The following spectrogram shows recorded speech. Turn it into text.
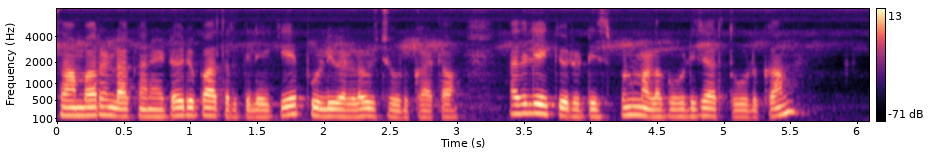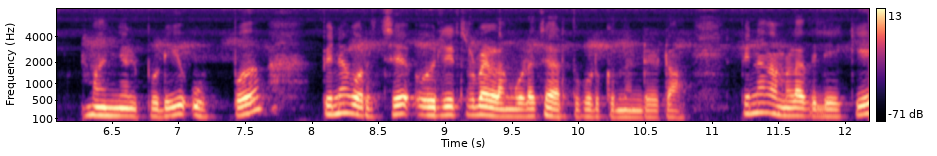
സാമ്പാർ ഉണ്ടാക്കാനായിട്ട് ഒരു പാത്രത്തിലേക്ക് പുളിവെള്ളം ഒഴിച്ചു കൊടുക്കാം കേട്ടോ. അതിലേക്ക് ഒരു ടീസ്പൂൺ മുളക് പൊടി ചേർത്ത് കൊടുക്കാം. മഞ്ഞൾപ്പൊടി ഉപ്പ് പിന്നെ കുറച്ച് ഒരു ലിറ്റർ വെള്ളം കൂടെ ചേർത്ത് കൊടുക്കുന്നുണ്ട് കേട്ടോ. പിന്നെ നമ്മളതിലേക്ക്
